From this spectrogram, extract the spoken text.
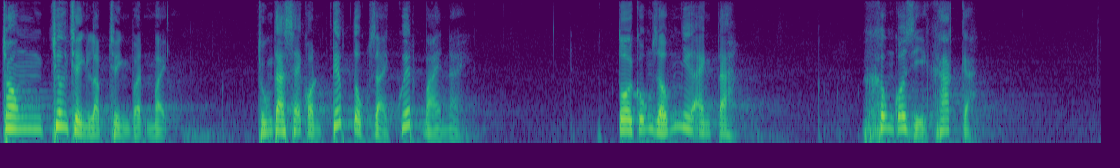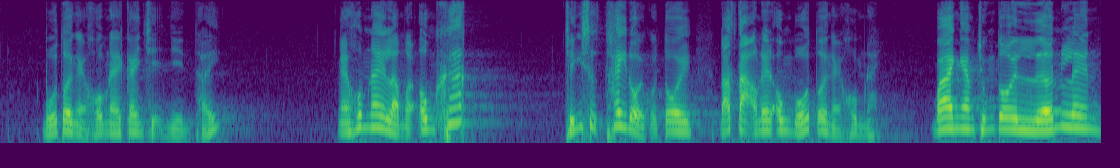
Trong chương trình lập trình vận mệnh, chúng ta sẽ còn tiếp tục giải quyết bài này. Tôi cũng giống như anh ta, không có gì khác cả. Bố tôi ngày hôm nay các anh chị nhìn thấy. Ngày hôm nay là một ông khác chính sự thay đổi của tôi đã tạo nên ông bố tôi ngày hôm nay. Ba anh em chúng tôi lớn lên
